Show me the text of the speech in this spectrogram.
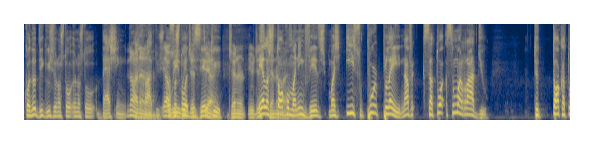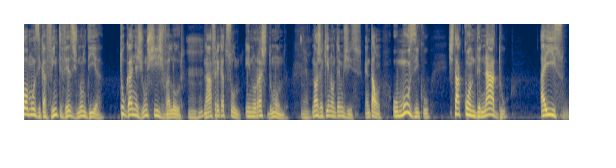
Quando eu digo isto, eu não estou, eu não estou bashing no, as no. rádios. Yeah, eu só we- estou we a just- dizer yeah, que gener- elas tocam maninho vezes, mas isso por play. Na, se, a tua, se uma rádio te toca a tua música 20 vezes num dia, tu ganhas um X valor na África do Sul e no resto do mundo. Yeah. Nós aqui não temos isso. Então, o músico está condenado a isso.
